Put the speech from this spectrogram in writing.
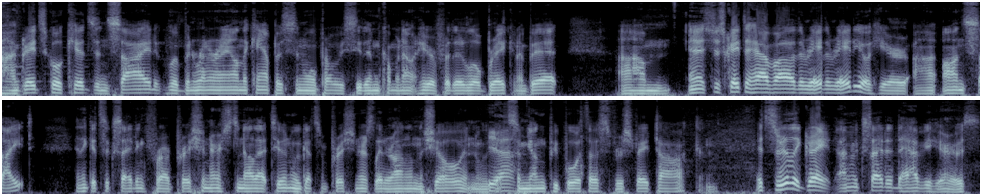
uh, grade school kids inside who have been running around the campus, and we'll probably see them coming out here for their little break in a bit. Um, and it's just great to have uh, the, ra- the radio here uh, on site. I think it's exciting for our parishioners to know that too, and we've got some parishioners later on on the show, and we've Yeah. got some young people with us for straight talk, and it's really great. I'm excited to have you here. It's,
